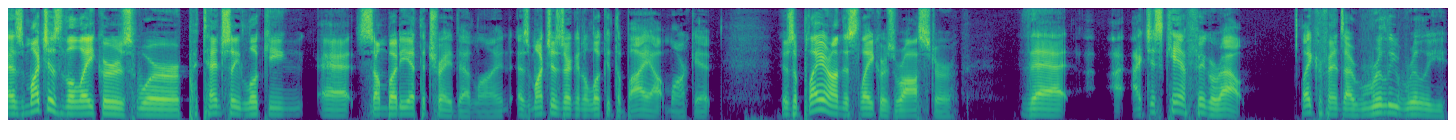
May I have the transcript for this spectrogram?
as much as the Lakers were potentially looking at somebody at the trade deadline, as much as they're going to look at the buyout market, there's a player on this Lakers roster that I just can't figure out. Laker fans, I really, really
